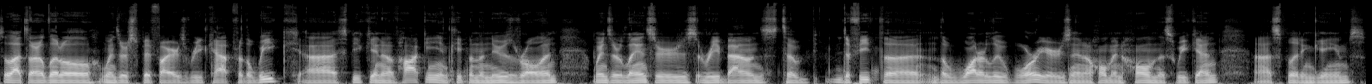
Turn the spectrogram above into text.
So that's our little Windsor Spitfires recap for the week. Uh, speaking of hockey and keeping the news rolling, Windsor Lancers rebounds to defeat the the Waterloo Warriors in a home and home this weekend, uh, splitting games.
